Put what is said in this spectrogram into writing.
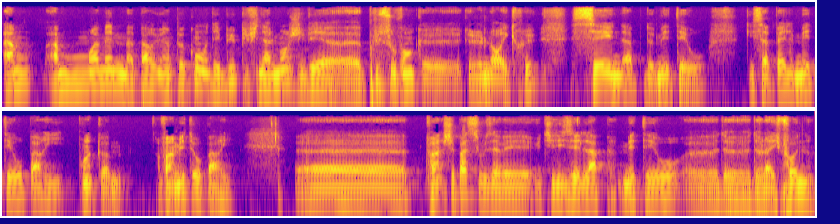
à moi-même m'a paru un peu con au début, puis finalement j'y vais euh, plus souvent que, que je ne l'aurais cru. C'est une app de météo qui s'appelle météoparis.com. Enfin, Météo Paris. Euh, enfin, je sais pas si vous avez utilisé l'app météo euh, de, de l'iPhone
